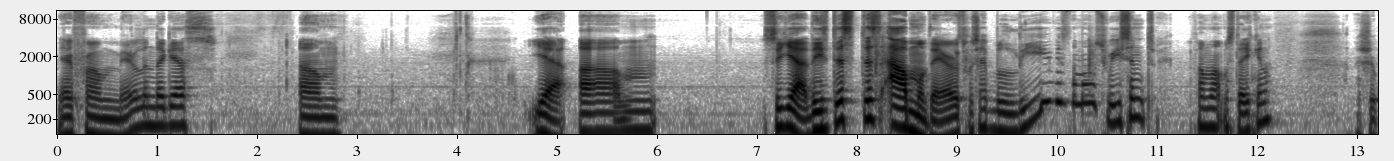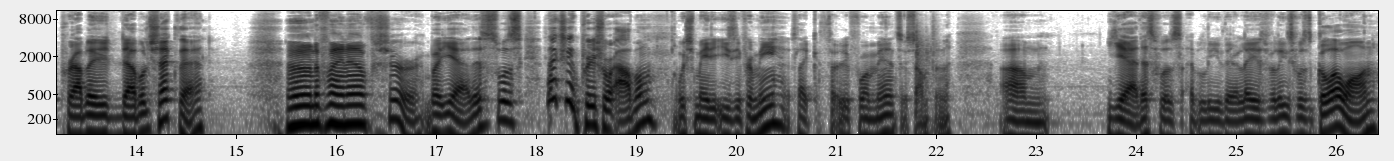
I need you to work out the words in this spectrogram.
They're from Maryland, I guess. Um. Yeah. Um. So yeah, these this this album of theirs, which I believe is the most recent, if I'm not mistaken. I should probably double check that. Uh, to find out for sure. But yeah, this was actually a pretty short album, which made it easy for me. It's like 34 minutes or something. Um, yeah, this was, I believe, their latest release was Glow On.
